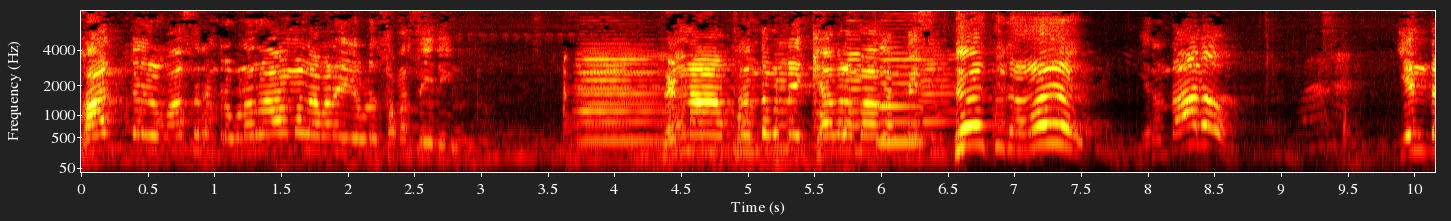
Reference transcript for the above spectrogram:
பால்கடல் வாசன் என்று உணராமல் அவனை எவ்வளவு சமர் செய்தேன். பெண்ணா பிறந்த உன்னை கேவலமாக பேசி பேசினாய் இருந்தாலும் இந்த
